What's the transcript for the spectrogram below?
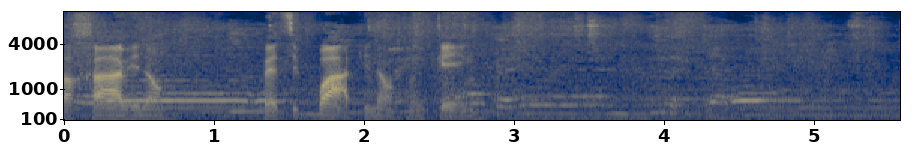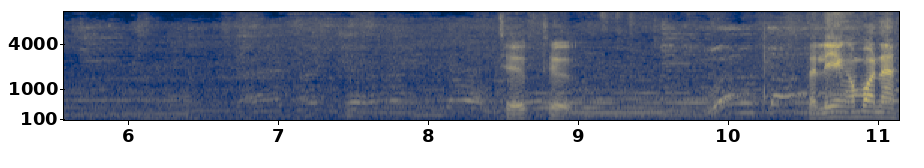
ราคาพี่น้องแปดสิบบาทพี่น้องกางเกงเชิกเถอะแต่เลี้ยงเอาบ่นะ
